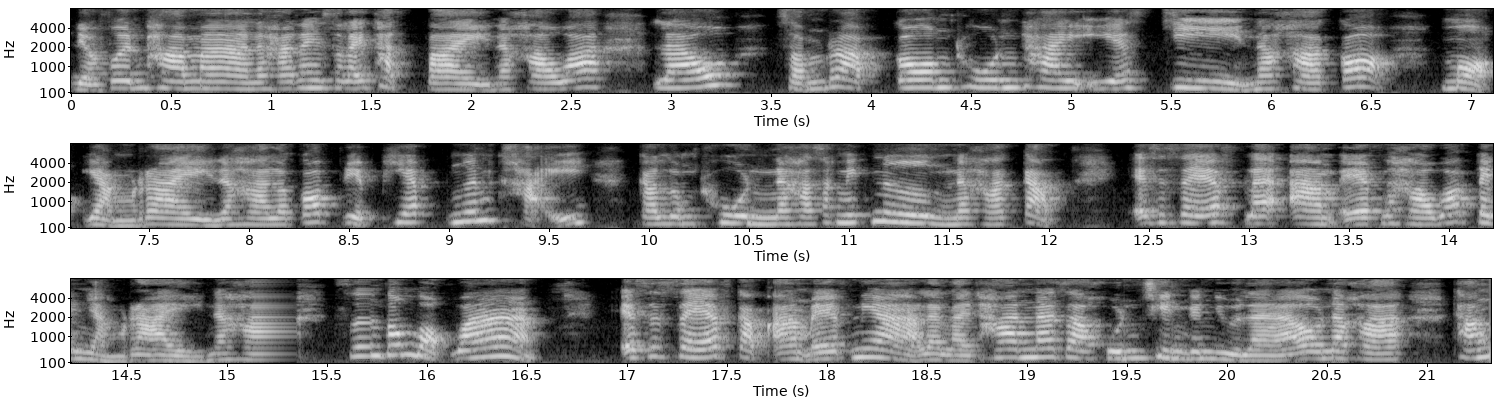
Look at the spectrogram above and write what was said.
เดี๋ยวเฟิร์นพามานะคะในสไลด์ถัดไปนะคะว่าแล้วสำหรับกองทุนไทย ESG นะคะก็เหมาะอย่างไรนะคะ แล้วก็เปรียบเทียบเงื่อนไขการลงทุนนะคะ สักนิดนึงนะคะกับ S S F และ R M F นะคะว่าเป็นอย่างไรนะคะ ซึ่งต้องบอกว่า S S F กับ R M F เนี่ยหลาย ๆ ท่านน่าจะคุ้นชินกันอยู่แล้วนะคะ ทั้ง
